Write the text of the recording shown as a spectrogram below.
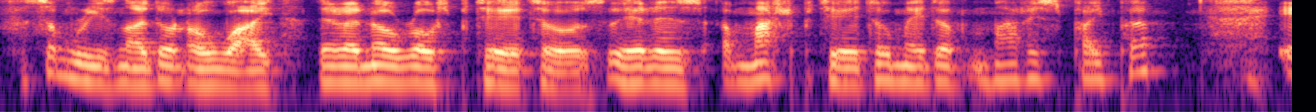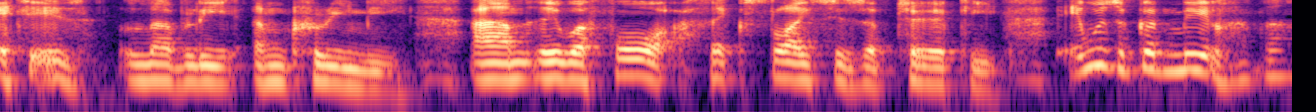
For some reason, I don't know why, there are no roast potatoes. There is a mashed potato made of Maris Piper. It is lovely and creamy. Um, there were four thick slices of turkey. It was a good meal. The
